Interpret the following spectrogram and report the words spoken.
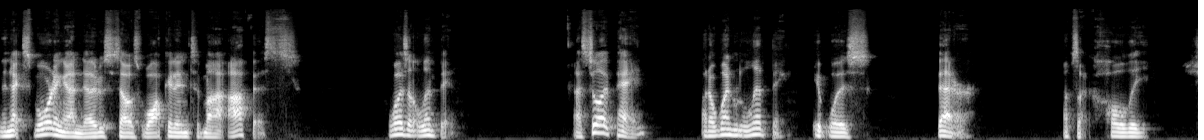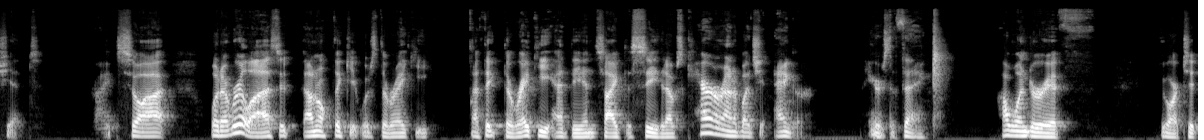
The next morning, I noticed as I was walking into my office, I wasn't limping. I still had pain, but I wasn't limping. It was better. I was like, holy shit. Right. So I, what I realized, it, I don't think it was the Reiki. I think the Reiki had the insight to see that I was carrying around a bunch of anger. Here's the thing. I wonder if you are too.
